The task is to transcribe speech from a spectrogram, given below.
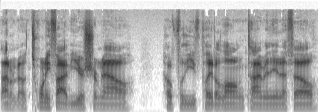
I don't know, 25 years from now, hopefully you've played a long time in the NFL.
